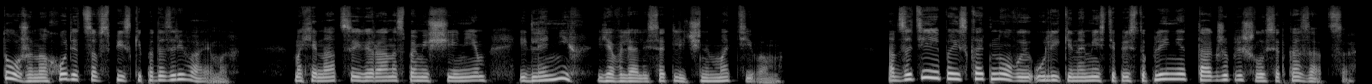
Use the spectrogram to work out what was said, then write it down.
тоже находятся в списке подозреваемых. Махинации Верана с помещением и для них являлись отличным мотивом. От затеи поискать новые улики на месте преступления также пришлось отказаться.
